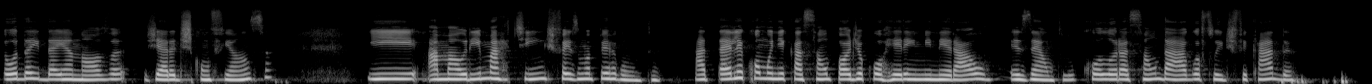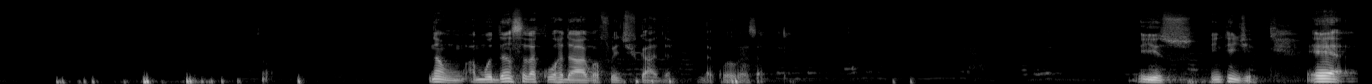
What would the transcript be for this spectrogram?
toda ideia nova gera desconfiança. E a Mauri Martins fez uma pergunta: a telecomunicação pode ocorrer em mineral? Exemplo, coloração da água fluidificada? Não, a mudança da cor da água fluidificada, da coloração. Isso, entendi. É,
